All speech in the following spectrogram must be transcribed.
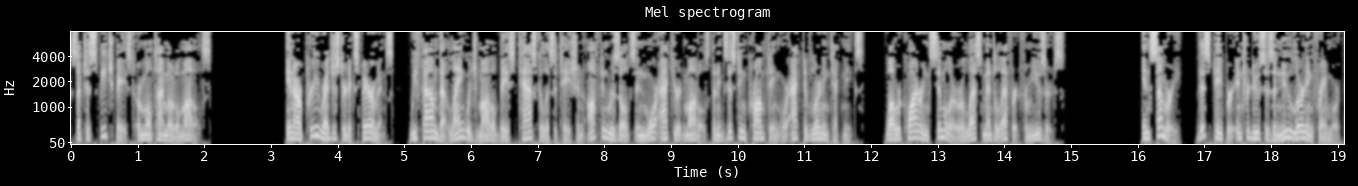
such as speech based or multimodal models. In our pre registered experiments, we found that language model based task elicitation often results in more accurate models than existing prompting or active learning techniques, while requiring similar or less mental effort from users. In summary, this paper introduces a new learning framework,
